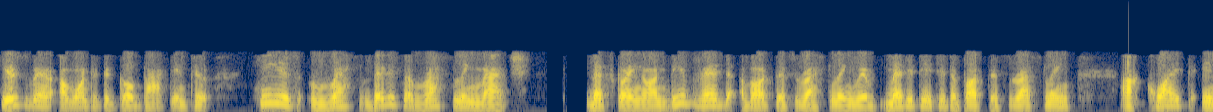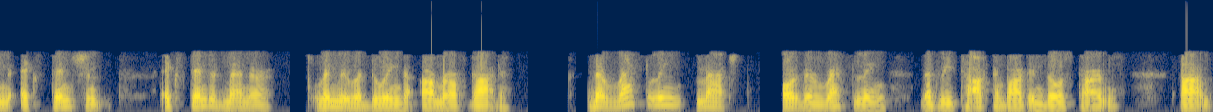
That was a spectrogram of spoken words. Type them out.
here's where I wanted to go back into. He is there is a wrestling match that's going on. We've read about this wrestling. We've meditated about this wrestling uh, quite in extension, extended manner when we were doing the armor of God. The wrestling match or the wrestling that we talked about in those times, um,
